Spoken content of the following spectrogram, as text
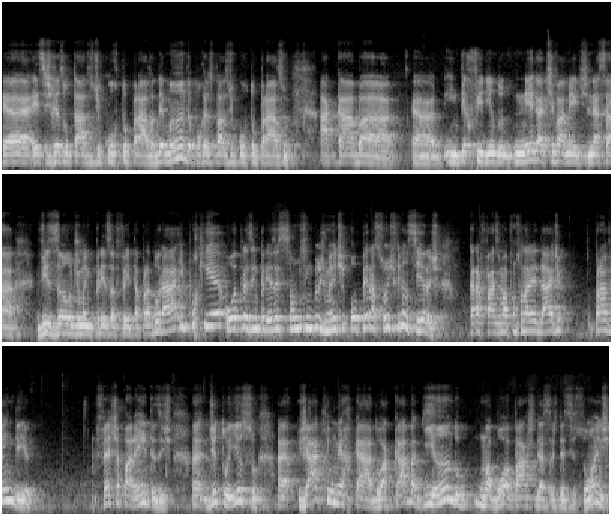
é, esses resultados de curto prazo, a demanda por resultados de curto prazo acaba é, interferindo negativamente nessa visão de uma empresa feita para durar e porque outras empresas são simplesmente operações financeiras. O cara faz uma funcionalidade para vender. Fecha parênteses. É, dito isso, é, já que o mercado acaba guiando uma boa parte dessas decisões,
